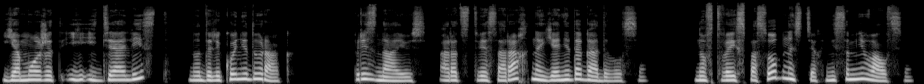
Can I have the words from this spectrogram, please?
«Я, может, и идеалист, но далеко не дурак. Признаюсь, о родстве с Арахной я не догадывался, но в твоих способностях не сомневался.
